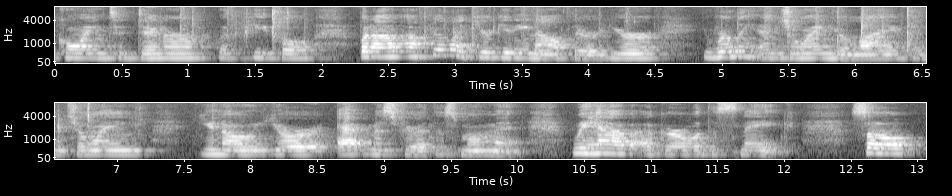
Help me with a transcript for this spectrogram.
going to dinner with people. But I, I feel like you're getting out there. You're really enjoying your life, enjoying, you know, your atmosphere at this moment. We have a girl with a snake. So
